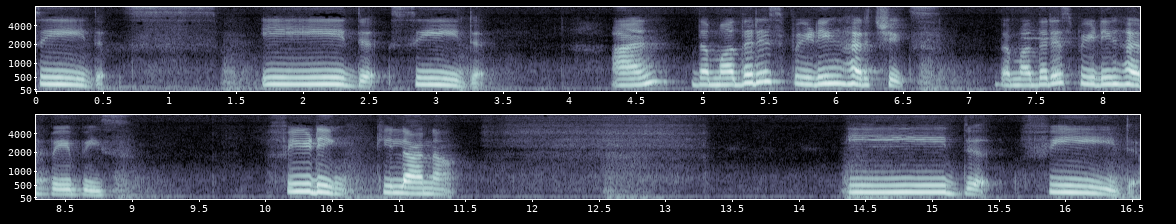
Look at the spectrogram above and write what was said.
seed eed seed. And the mother is feeding her chicks. The mother is feeding her babies. Feeding kilana. Eed feed.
